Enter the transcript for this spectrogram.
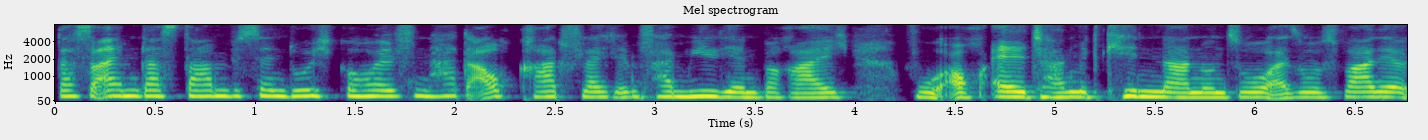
dass einem das da ein bisschen durchgeholfen hat? Auch gerade vielleicht im Familienbereich, wo auch Eltern mit Kindern und so, also es waren ja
